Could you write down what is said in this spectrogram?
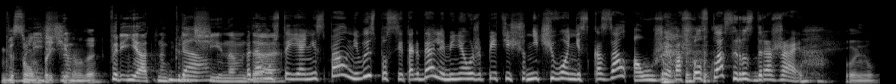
весомым причинам, да? Приятным да. причинам, Потому да. что я не спал, не выспался и так далее. Меня уже Петя еще ничего не сказал, а уже вошел в класс и раздражает. Понял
